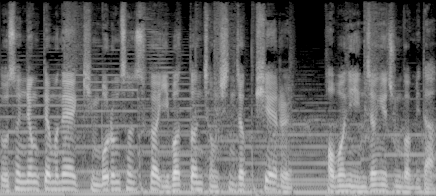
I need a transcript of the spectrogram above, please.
노선영 때문에 김보름 선수가 입었던 정신적 피해를 법원이 인정해 준 겁니다.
